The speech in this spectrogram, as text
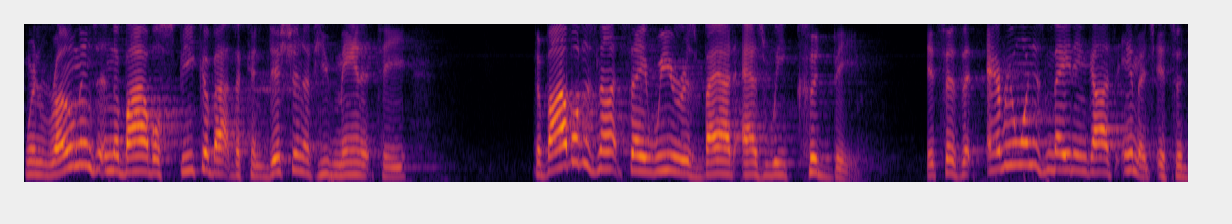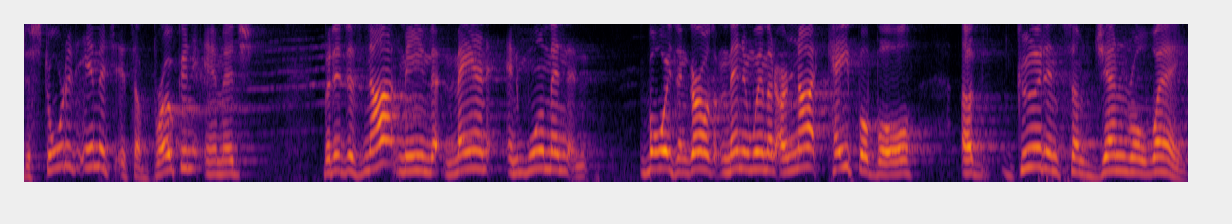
When Romans in the Bible speak about the condition of humanity, the Bible does not say we are as bad as we could be. It says that everyone is made in God's image. It's a distorted image, it's a broken image, but it does not mean that man and woman and boys and girls, men and women are not capable of good in some general way.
